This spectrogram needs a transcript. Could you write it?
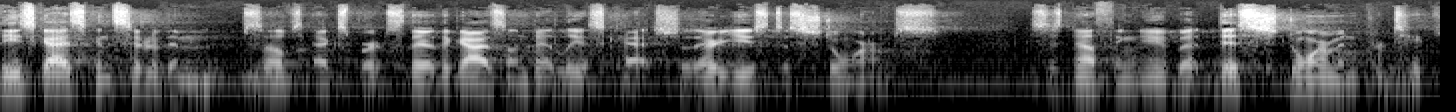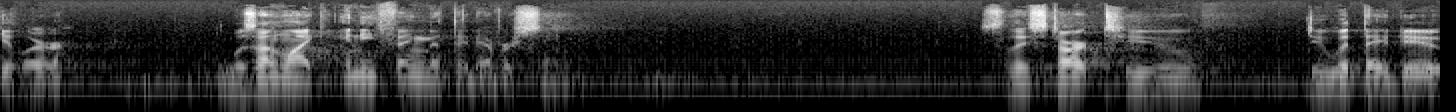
These guys consider themselves experts. They're the guys on Deadliest Catch, so they're used to storms. This is nothing new, but this storm in particular was unlike anything that they'd ever seen. So they start to do what they do.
